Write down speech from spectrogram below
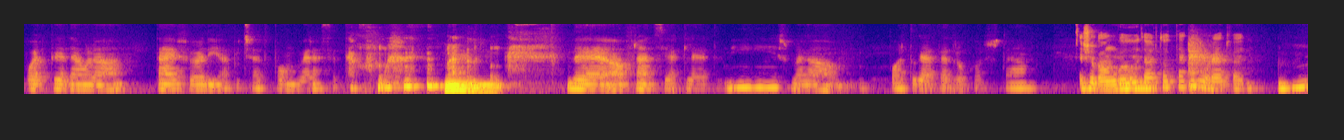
volt például a tájföldi Apicsát Pong vereszettem hmm. de a francia Claire is, meg a portugál Pedro Costa, és ők angolul tartották a órát, vagy? Uh-huh.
